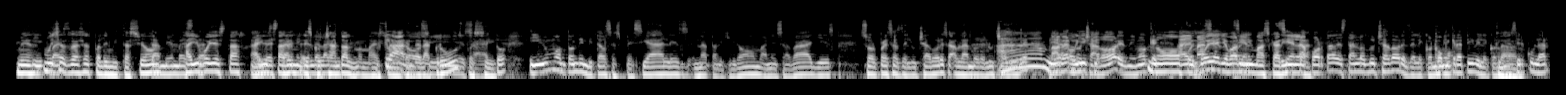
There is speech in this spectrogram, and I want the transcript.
muchas gracias por la invitación. También va a Ahí voy a estar. Ahí, voy a estar escuchando al maestro Miguel de la Cruz. Pues exacto. Y un montón de invitados especiales. Natalie Girón, Vanessa Valles, sorpresas de luchadores, hablando de lucha libre. Ah, va a haber luchadores, ni modo que. No, pues voy a llevar mi mascarita. Si en la portada están los luchadores de la economía creativa y la economía circular,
